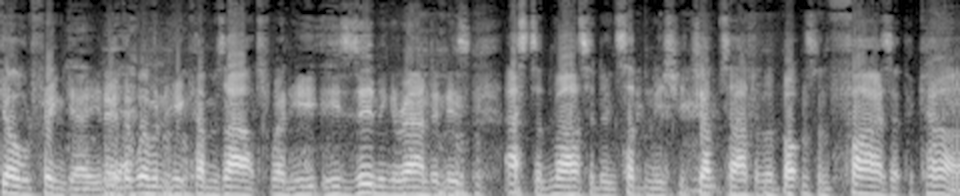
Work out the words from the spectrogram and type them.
Goldfinger. You know, Yeah. the woman who comes out when he, he's zooming around in his Aston Martin, and suddenly she jumps out of a box and fires at the car.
